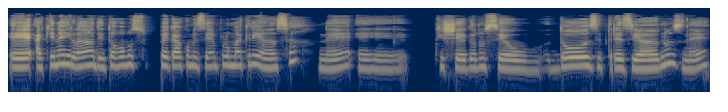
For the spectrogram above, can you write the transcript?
É, aqui na Irlanda, então vamos pegar como exemplo uma criança, né, é, que chega no seu 12, 13 anos, né,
